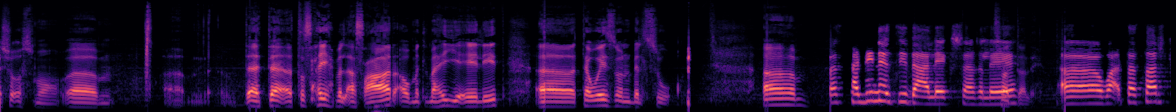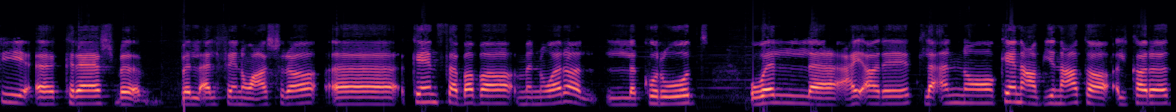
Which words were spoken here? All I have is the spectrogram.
شو اسمه ت- تصحيح بالأسعار أو مثل ما هي قالت آه، توازن بالسوق. بس خليني أزيد عليك شغلة. تفضلي. آه وقتها صار في آه كراش بال 2010 آه كان سببها من وراء القروض والعقارات لأنه كان عم ينعطى القرض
